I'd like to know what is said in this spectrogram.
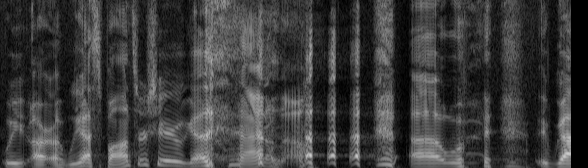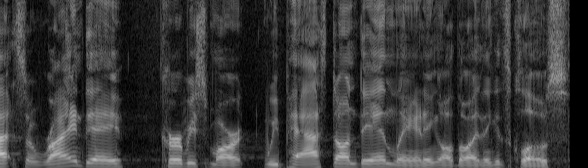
we are we got sponsors here. We got I don't know. uh, we've got so Ryan Day, Kirby Smart. We passed on Dan Lanning, although I think it's close.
